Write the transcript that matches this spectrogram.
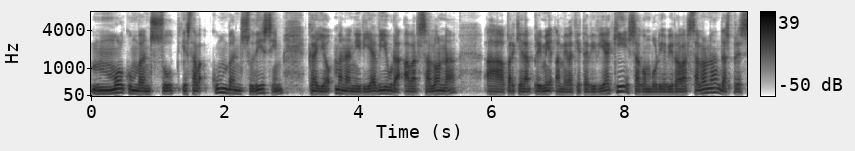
molt convençut i estava convençudíssim que jo me n'aniria a viure a Barcelona uh, perquè la, primer la meva tieta vivia aquí, segon volia viure a Barcelona, després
